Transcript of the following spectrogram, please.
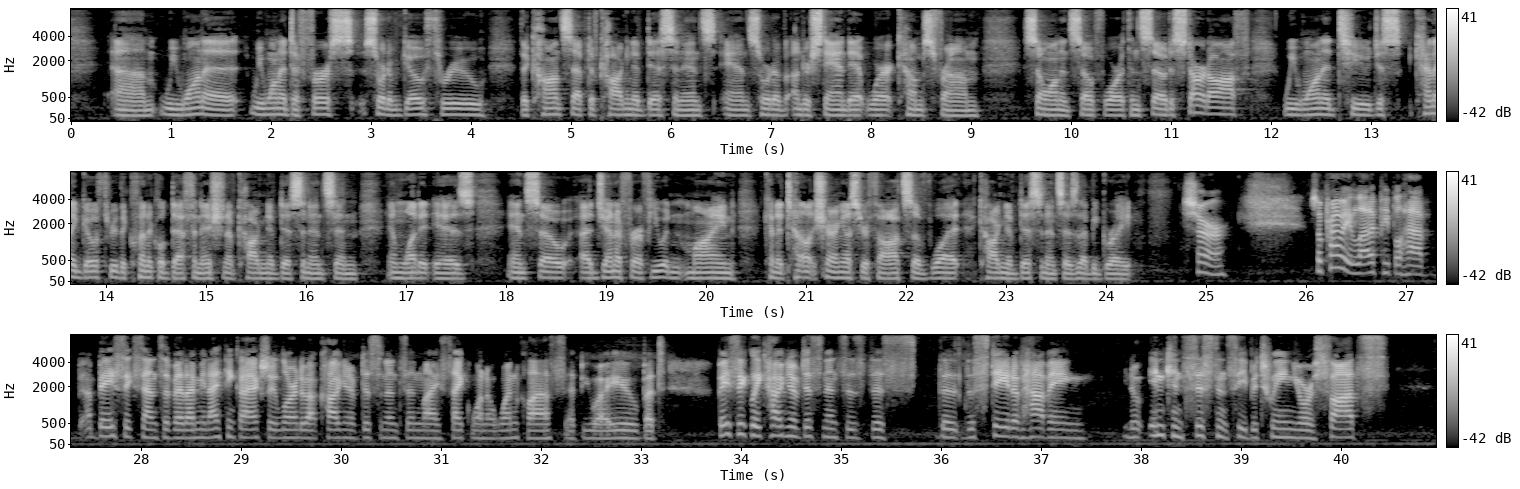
um, we want to we wanted to first sort of go through the concept of cognitive dissonance and sort of understand it, where it comes from, so on and so forth. And so to start off, we wanted to just kind of go through the clinical definition of cognitive dissonance and and what it is. And so, uh, Jennifer, if you wouldn't mind kind of sharing us your thoughts of what cognitive dissonance is, that'd be great. Sure. So probably a lot of people have a basic sense of it. I mean, I think I actually learned about cognitive dissonance in my Psych 101 class at BYU, but basically cognitive dissonance is this the the state of having, you know, inconsistency between your thoughts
